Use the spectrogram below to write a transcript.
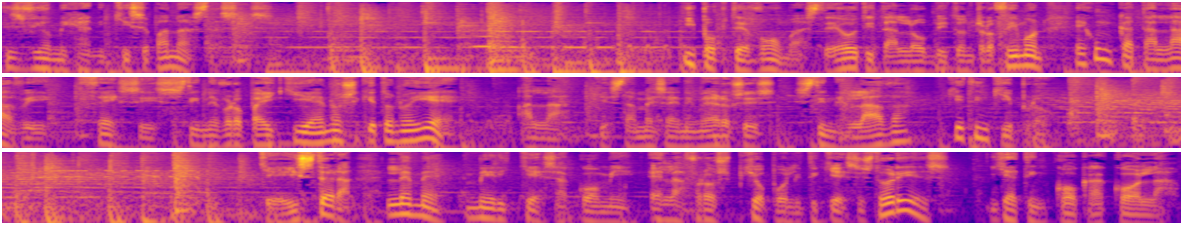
της βιομηχανικής επανάστασης. Υποπτευόμαστε ότι τα λόμπι των τροφίμων έχουν καταλάβει θέσεις στην Ευρωπαϊκή Ένωση και τον ΟΗΕ, αλλά και στα μέσα ενημέρωσης στην Ελλάδα και την Κύπρο. Και ύστερα λέμε μερικές ακόμη ελαφρώς πιο πολιτικές ιστορίες για την Coca-Cola.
